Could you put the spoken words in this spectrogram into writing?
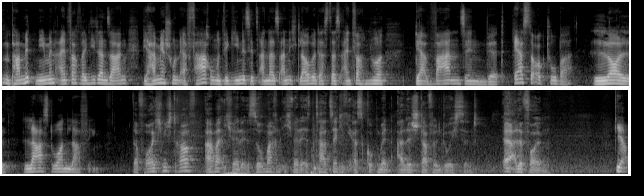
ein paar mitnehmen, einfach weil die dann sagen, wir haben ja schon Erfahrung und wir gehen es jetzt anders an. Ich glaube, dass das einfach nur der Wahnsinn wird. 1. Oktober. LOL. Last One Laughing. Da freue ich mich drauf, aber ich werde es so machen, ich werde es tatsächlich erst gucken, wenn alle Staffeln durch sind. Äh, alle Folgen. Ja,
